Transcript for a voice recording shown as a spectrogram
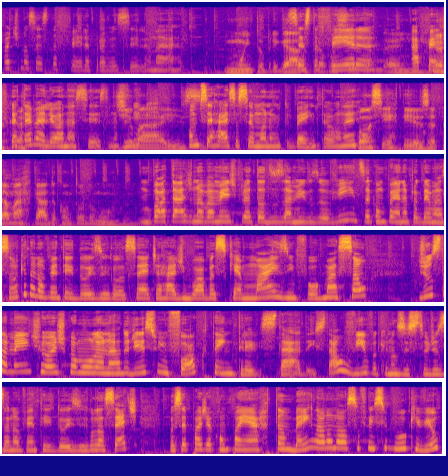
Ótima sexta-feira para você, Leonardo. Muito obrigado. Sexta-feira, a pele fica até melhor na sexta, não Demais. Fica? Vamos encerrar essa semana muito bem, então, né? Com certeza, tá marcado com todo mundo. Boa tarde novamente para todos os amigos ouvintes acompanhando a programação aqui da 92,7, a Rádio Boabas, que é mais informação. Justamente hoje, como o Leonardo disse, o Enfoco tem entrevistada. Está ao vivo aqui nos estúdios da 92,7. Você pode acompanhar também lá no nosso Facebook, viu?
